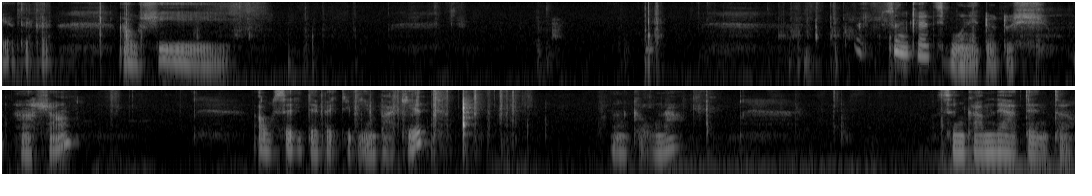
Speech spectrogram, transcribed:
Iată că au și sunt cărți bune totuși. Așa. Au sărit efectiv din pachet. Încă una. Sunt cam neatentă.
